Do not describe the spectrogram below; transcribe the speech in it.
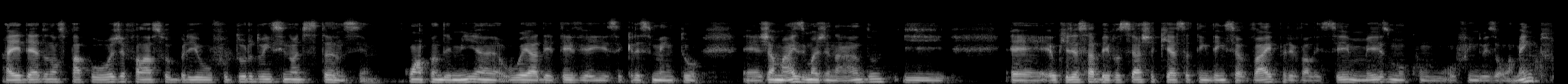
A ideia do nosso papo hoje é falar sobre o futuro do ensino à distância. Com a pandemia, o EAD teve aí esse crescimento é, jamais imaginado e é, eu queria saber, você acha que essa tendência vai prevalecer mesmo com o fim do isolamento?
